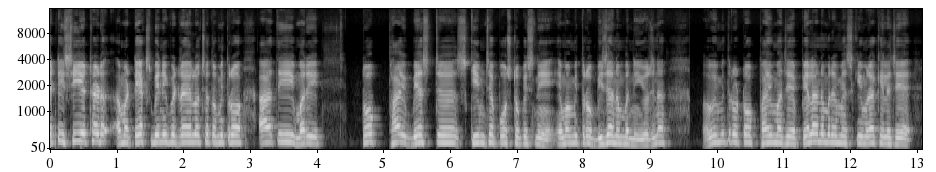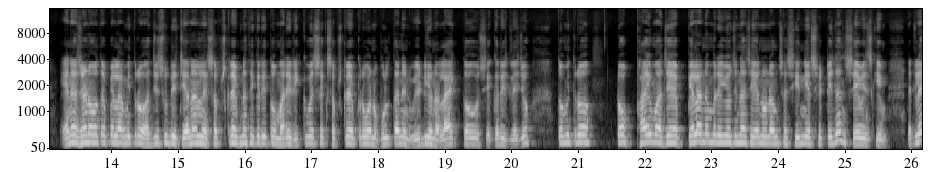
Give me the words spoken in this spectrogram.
એટીસી હેઠળ આમાં ટેક્સ બેનિફિટ રહેલો છે. તો મિત્રો, આ હતી મારી ટોપ ફાઇવ બેસ્ટ સ્કીમ છે પોસ્ટ ઓફિસની એમાં મિત્રો બીજા નંબરની યોજના. હવે મિત્રો ટોપ ફાઇવમાં જે પહેલા નંબરે મેં સ્કીમ રાખેલી છે, એને જણાવો તો પહેલાં મિત્રો હજી સુધી ચેનલને સબસ્ક્રાઇબ નથી કરી તો મારી રિક્વેસ્ટ છે સબસ્ક્રાઇબ કરવાનું ભૂલતા નહીં વિડીયોને લાઇક તો અવશ્ય કરી જ લેજો. તો મિત્રો ટોપ ફાઇવમાં જે પહેલા નંબરે યોજના છે, એનું નામ છે સિનિયર સિટીઝન સેવિંગ સ્કીમ એટલે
